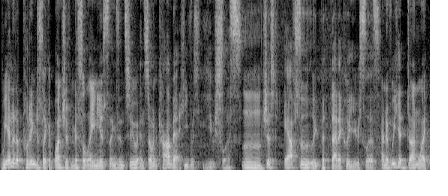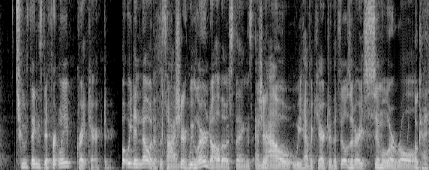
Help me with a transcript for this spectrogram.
we ended up putting just like a bunch of miscellaneous things into, and so in combat he was useless, mm. just absolutely pathetically useless. And if we had done like two things differently, great character. But we didn't know it at the time. Sure. We learned all those things, and Sure. now we have a character that fills a very similar role Okay.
